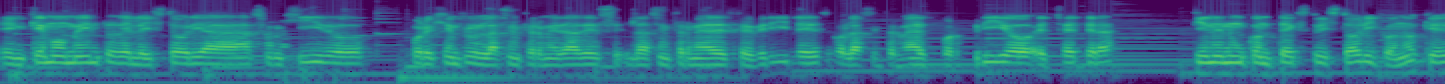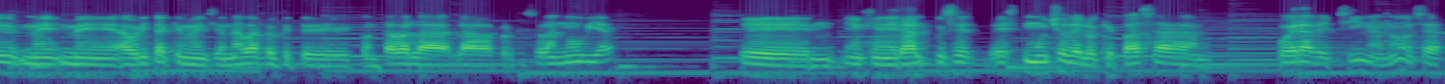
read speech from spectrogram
en qué momento de la historia ha surgido, por ejemplo, las enfermedades, las enfermedades febriles o las enfermedades por frío, etcétera, tienen un contexto histórico, ¿no? Que me, ahorita que mencionabas lo que te contaba la, profesora Nubia, eh, en general, pues es, mucho de lo que pasa fuera de China, ¿no? O sea,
